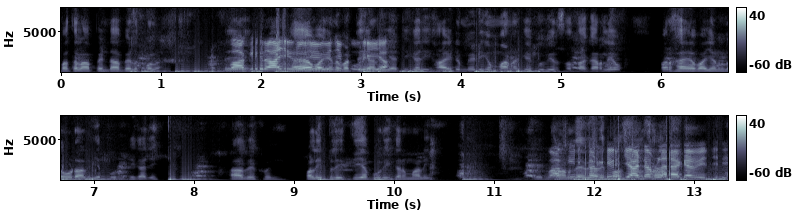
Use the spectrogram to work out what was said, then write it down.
ਪਤਲਾ ਪਿੰਡਾ ਬਿਲਕੁਲ। ਤੇ ਬਾਕੀ ਰਾਜੀ ਹੈ ਵਜਨ ਵੱਟੇ ਵਾਲੀ ਆ ਠੀਕ ਆ ਜੀ। ਹਾਈਟ ਮੀਡੀਅਮ ਮੰਨ ਕੇ ਕੋਈ ਵੀਰ ਸੌਦਾ ਕਰ ਲਿਓ ਪਰ ਹੈ ਵਜਨ ਲੋਡ ਵਾਲੀ ਹੈ ਪੂਰੀ ਠੀਕ ਆ ਜੀ। ਆ ਵੇਖੋ ਜੀ। ਪਲੀ ਪਲੀਤੀ ਆ ਪੂਰੀ ਕਰਮ ਵਾਲੀ। ਤੇ ਬਾਕੀ ਜੱਡ ਬਲੈਕ ਹੈ ਵੀਰ ਜੀ।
